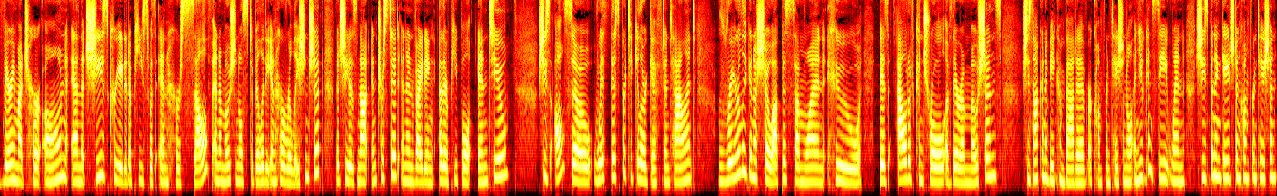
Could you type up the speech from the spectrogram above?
very much her own and that she's created a peace within herself and emotional stability in her relationship that she is not interested in inviting other people into. She's also, with this particular gift and talent, rarely going to show up as someone who is out of control of their emotions. She's not going to be combative or confrontational. And you can see when she's been engaged in confrontation,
